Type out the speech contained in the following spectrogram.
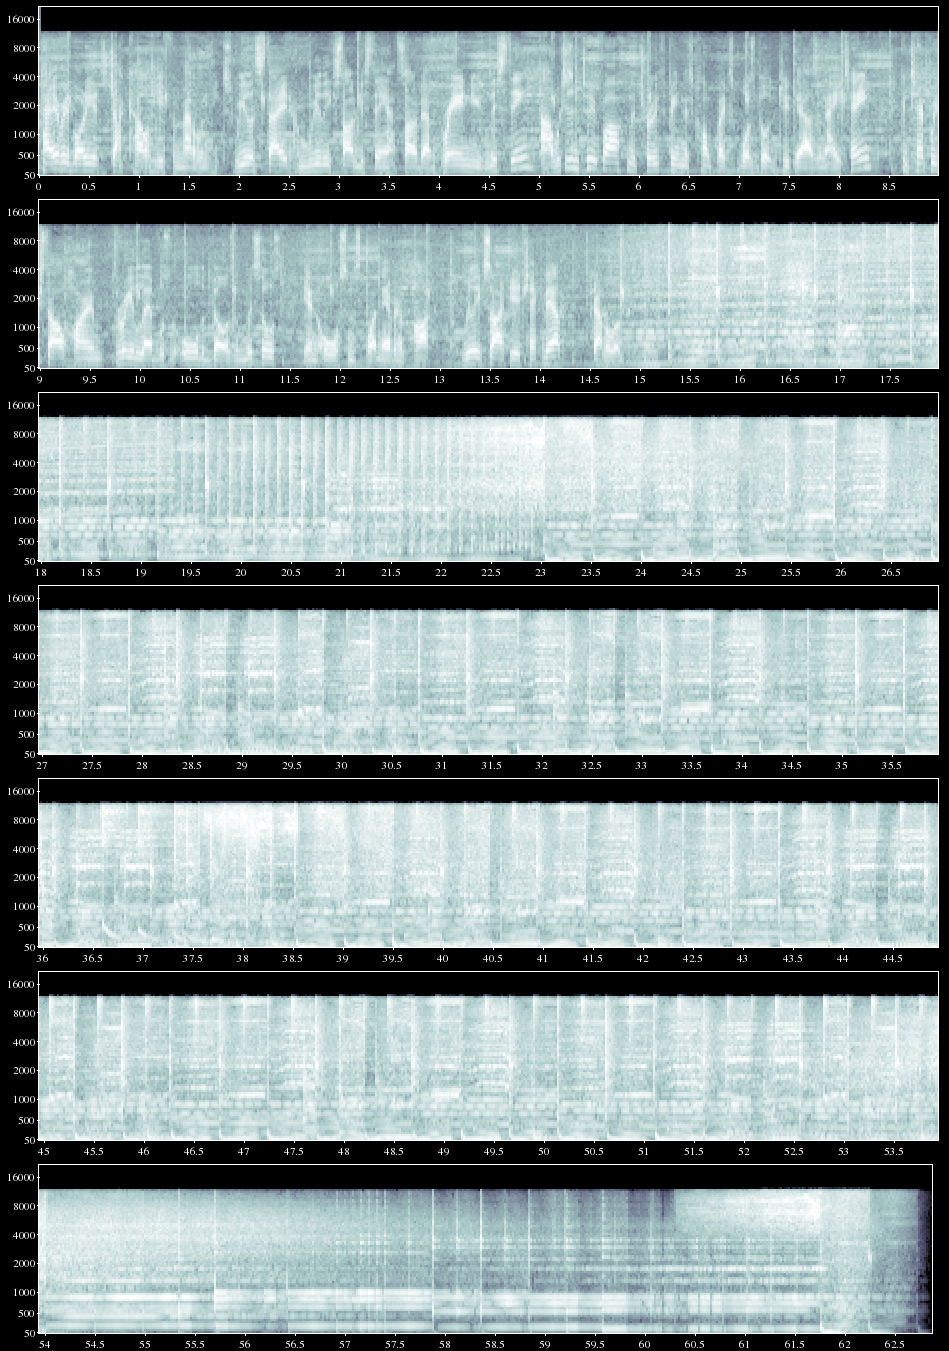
Hey everybody, it's Jack Carl here from Madeline Hicks Real Estate. I'm really excited to be staying outside of our brand new listing, uh, which isn't too far from the truth, being this complex was built in 2018. Contemporary style home, three levels with all the bells and whistles in an awesome spot in Everton Park. Really excited for you to check it out. Let's grab a look.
